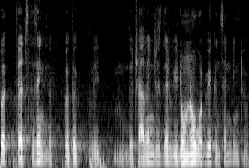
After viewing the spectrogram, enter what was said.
But that's the thing. The, the, the, the challenge is that we don't know what we are consenting to.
